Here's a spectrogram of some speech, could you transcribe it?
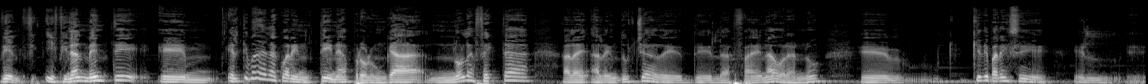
Bien, y finalmente, em, el tema de la cuarentena prolongada no le afecta a la, a la industria de, de las faenadoras, ¿no? Eh, ¿Qué te parece el, eh,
